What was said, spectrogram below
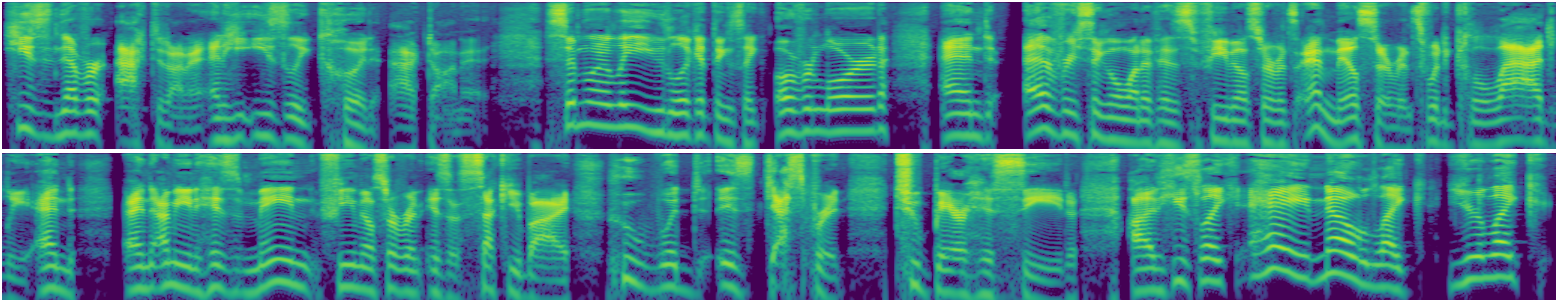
he's never acted on it, and he easily could act on it. Similarly, you look at things like Overlord, and every single one of his female servants and male servants would gladly and and I mean his main female servant is a succubi who would is desperate to bear his seed. Uh, and he's like, hey, no, like you're like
